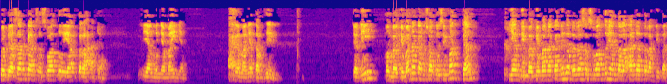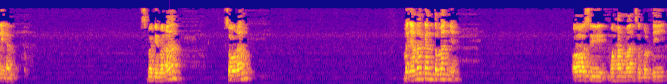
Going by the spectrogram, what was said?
berdasarkan sesuatu yang telah ada yang menyamainya. Ini namanya tamthil. Jadi membagaimanakan suatu sifat dan yang dibagaimanakan itu adalah sesuatu yang telah ada telah kita lihat. Sebagaimana seorang menyamakan temannya. Oh si Muhammad seperti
